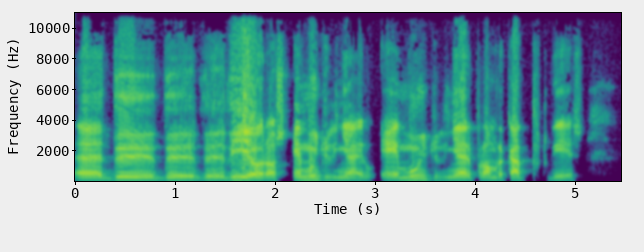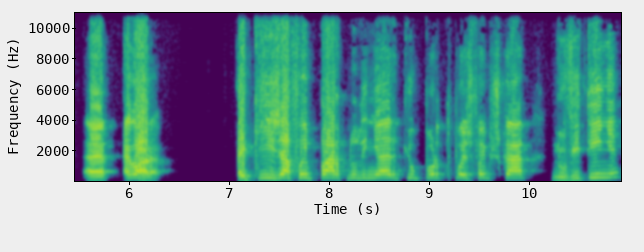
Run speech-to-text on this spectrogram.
uh, de, de, de, de, euros. É muito dinheiro, é muito dinheiro para o mercado português. agora, aqui já foi parte do dinheiro que o Porto depois foi buscar no Vitinha,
